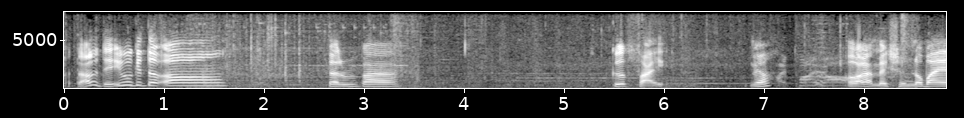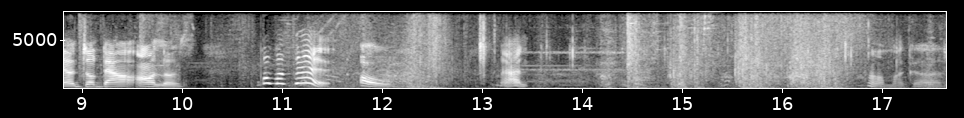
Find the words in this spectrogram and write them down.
I thought I did. You will get the, um, got revive. Good fight. Yeah? Oh, I gotta make sure nobody uh, jump down on us. What was that? Oh. I... Oh my gosh.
